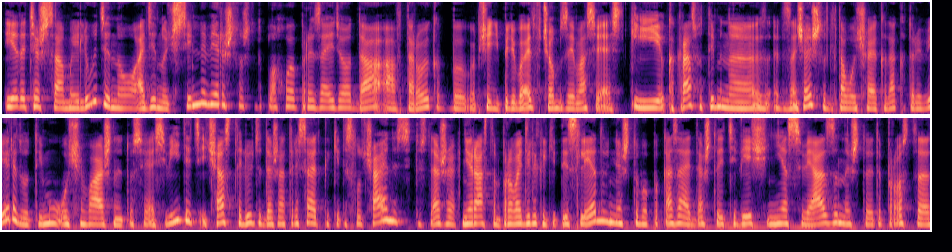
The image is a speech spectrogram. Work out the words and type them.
И это те же самые люди, но один очень сильно верит, что что-то плохое произойдет, да, а второй как бы вообще не понимает, в чем взаимосвязь. И как раз вот именно это означает, что для того человека, да, который верит, вот ему очень важно эту связь видеть, и часто люди даже отрицают какие-то случайности, то есть даже не раз там проводили какие-то исследования, чтобы показать, да, что эти вещи не связаны, что это просто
